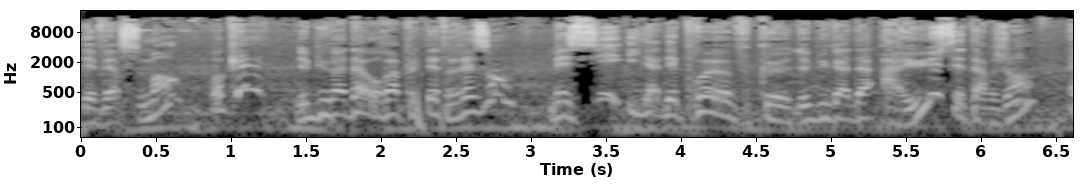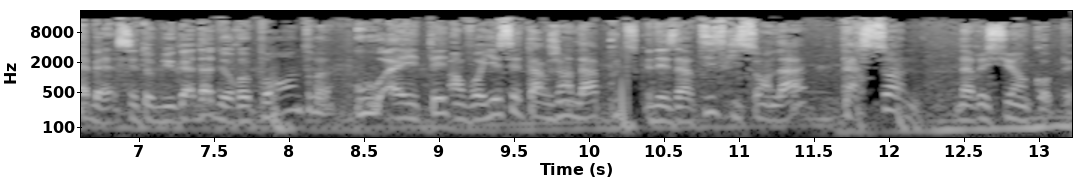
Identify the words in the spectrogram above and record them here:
des versements, ok, le Bugada aura peut-être raison. Mais s'il y a des preuves que le Bugada a eu cet argent, eh ben, c'est au Bugada de répondre où a été envoyé cet argent-là, puisque les artistes qui sont là, personne n'a reçu un copé.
